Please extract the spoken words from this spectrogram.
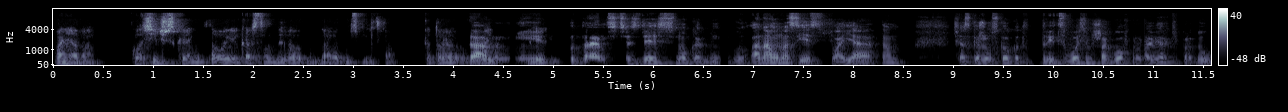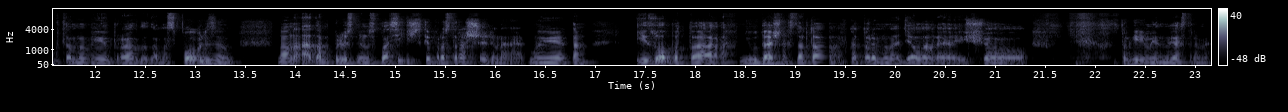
Понятно. Классическая методология custom development, да, в этом смысле, которая... Да, мы не пытаемся здесь, ну, как бы, она у нас есть своя, там, сейчас скажу, сколько-то, 38 шагов проверки продукта, мы ее, правда, там используем, но она там плюс-минус классическая, просто расширенная. Мы там из опыта неудачных стартапов, которые мы наделали еще другими инвесторами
